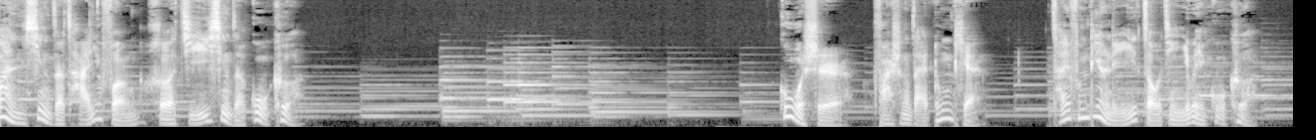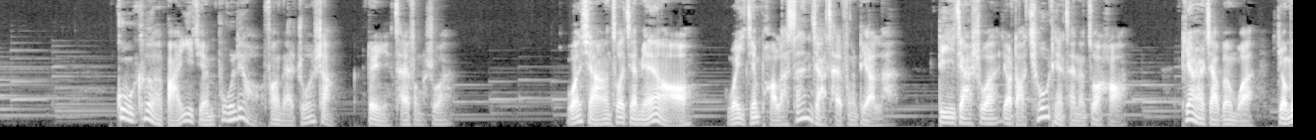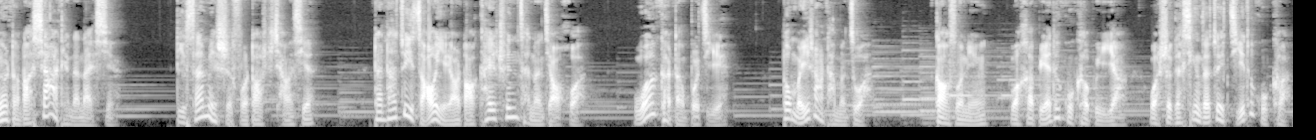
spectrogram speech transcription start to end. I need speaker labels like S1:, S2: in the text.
S1: 慢性子裁缝和急性子顾客。故事发生在冬天，裁缝店里走进一位顾客。顾客把一卷布料放在桌上，对裁缝说：“我想做件棉袄，我已经跑了三家裁缝店了。第一家说要到秋天才能做好，第二家问我有没有等到夏天的耐心，第三位师傅倒是强些。”但他最早也要到开春才能交货，我可等不及，都没让他们做。告诉您，我和别的顾客不一样，我是个性子最急的顾客。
